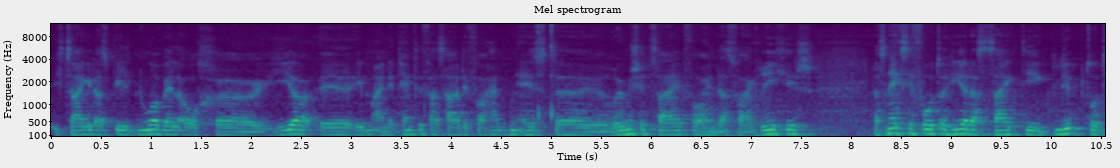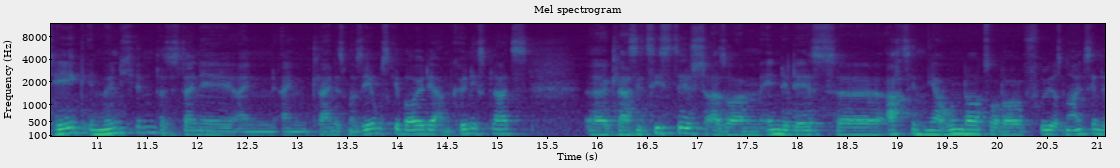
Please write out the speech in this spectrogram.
Ich zeige das Bild nur, weil auch äh, hier äh, eben eine Tempelfassade vorhanden ist. römische Zeit, vorhin das war griechisch. Das nächste Foto hier, das zeigt die Glyptothek in München. Das ist eine, ein, ein kleines Museumsgebäude am Königsplatz. Äh, klassizistisch, also am Ende des 18. Äh, Jahrhunderts oder frühes 19.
